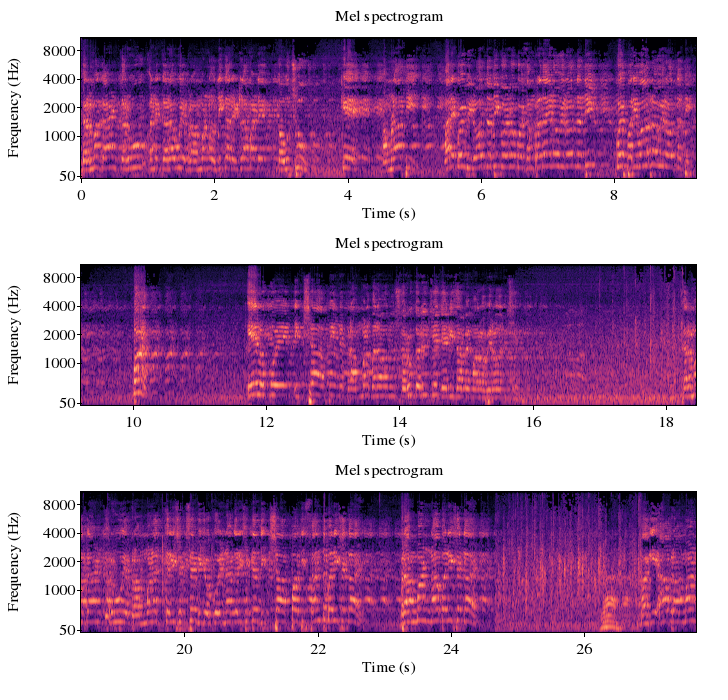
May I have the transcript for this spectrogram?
કર્મકાંડ કરવું અને કરાવવું એ બ્રાહ્મણનો અધિકાર એટલા માટે કહું છું કે હમણાંથી મારે કોઈ વિરોધ નથી, કોઈનો કોઈ સંપ્રદાયનો વિરોધ નથી, કોઈ પરિવારનો વિરોધ નથી. પણ એ લોકોએ દીક્ષા આપીને બ્રાહ્મણ બનાવવાનું શરૂ કર્યું છે, જેની સામે મારો વિરોધ છે. કર્મકાંડ કરવું એ બ્રાહ્મણ જ કરી શકશે, બીજો કોઈ ના કરી શકે. દીક્ષા આપવાથી સંત બની શકાય, બ્રાહ્મણ ના બની શકાય. બાકી આ બ્રાહ્મણ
